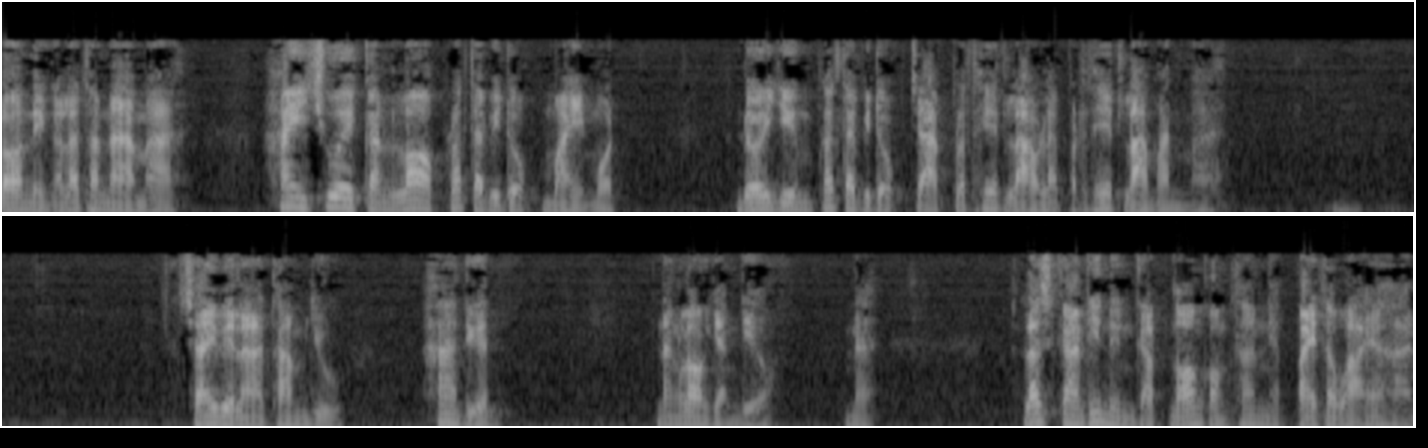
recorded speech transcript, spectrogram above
รอหนึ่งอรัธนามา ให้ช่วยกันลอกพระตรปิฎกใหม่หมด โดยยืมพระตรปิฎกจากประเทศลาวและประเทศลามันมา ใช้เวลาทำอยู่ห้าเดือน นั่งลอกอย่างเดียวนะรัชกาลที่หนึ่งกับน้องของท่านเนี่ยไปถวายอาหาร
